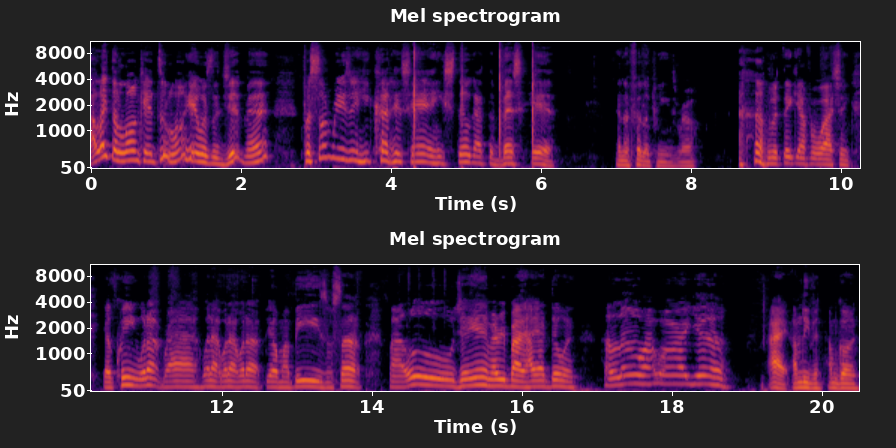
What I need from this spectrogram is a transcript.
I like the long hair too. The long hair was legit, man. For some reason, he cut his hair and he still got the best hair in the Philippines, bro. but thank y'all for watching. Yo, Queen, what up, Rye? What up? What up? What up? Yo, my bees, what's up? My ooh, JM, everybody, how y'all doing? Hello, how are you? All right, I'm leaving. I'm going.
